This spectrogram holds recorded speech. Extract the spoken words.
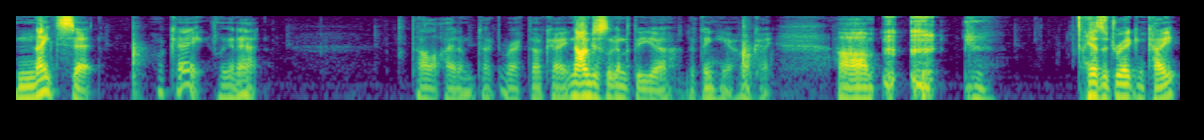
night set. Okay, look at that. Dollar item direct. Okay. No, I'm just looking at the uh, the thing here. Okay. Um, here's a dragon kite.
